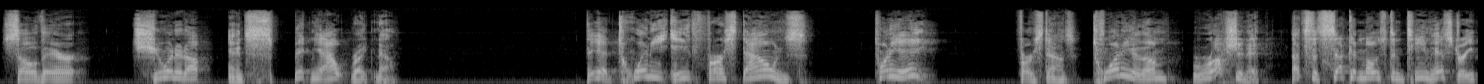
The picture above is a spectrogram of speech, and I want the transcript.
So they're chewing it up and spitting you out right now. They had 28 first downs. 28 first downs. 20 of them rushing it. That's the second most in team history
